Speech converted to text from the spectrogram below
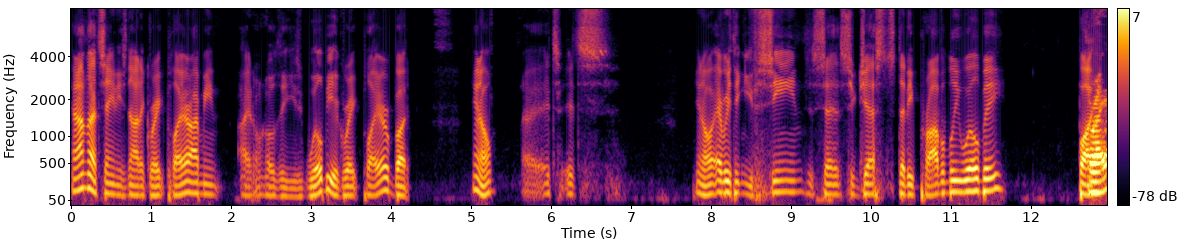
And I'm not saying he's not a great player. I mean, I don't know that he will be a great player, but you know, uh, it's it's you know everything you've seen says suggests that he probably will be. But right?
